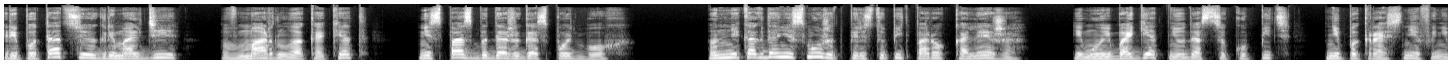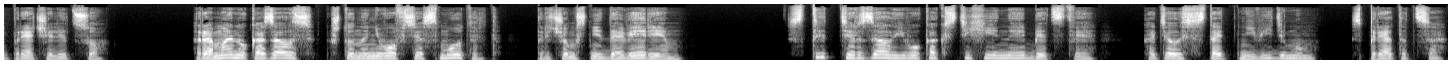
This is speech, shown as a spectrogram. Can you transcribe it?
Репутацию Гримальди в Марн-Ла-Кокет не спас бы даже Господь Бог. Он никогда не сможет переступить порог коллежа, ему и багет не удастся купить, не покраснев и не пряча лицо. Ромену казалось, что на него все смотрят, причем с недоверием. Стыд терзал его, как стихийное бедствие. Хотелось стать невидимым, спрятаться.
